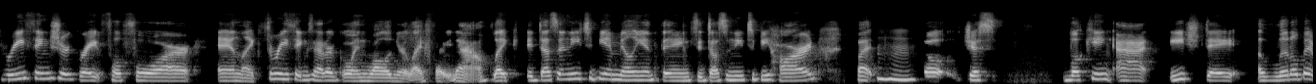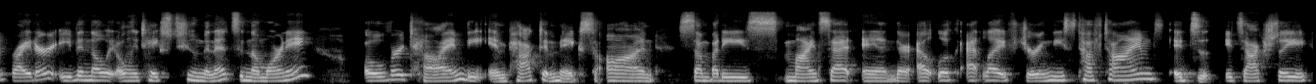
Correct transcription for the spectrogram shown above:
three things you're grateful for, and like three things that are going well in your life right now. Like it doesn't need to be a million things, it doesn't need to be hard, but mm-hmm. just looking at each day a little bit brighter, even though it only takes two minutes in the morning, over time, the impact it makes on somebody's mindset and their outlook at life during these tough times, it's it's actually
